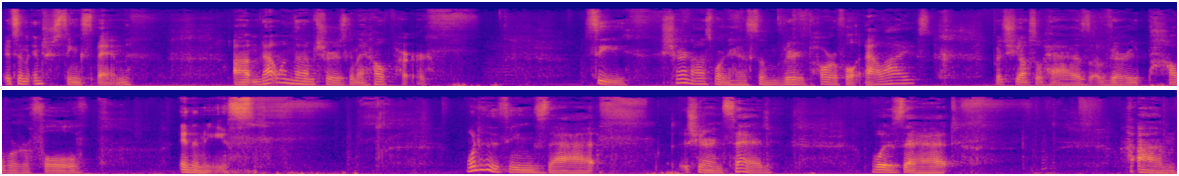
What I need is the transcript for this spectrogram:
It's an interesting spin. Um, not one that I'm sure is going to help her. See, Sharon Osbourne has some very powerful allies, but she also has very powerful enemies. One of the things that Sharon said was that um,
